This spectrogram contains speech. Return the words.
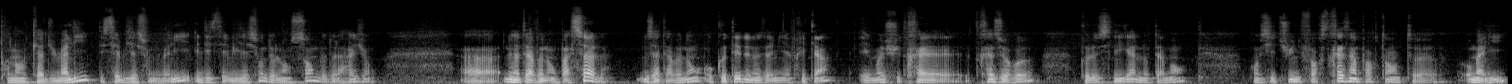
prenons le cas du Mali, déstabilisation du Mali et déstabilisation de l'ensemble de la région. Euh, nous n'intervenons pas seuls, nous intervenons aux côtés de nos amis africains, et moi je suis très, très heureux que le Sénégal notamment constitue une force très importante euh, au Mali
